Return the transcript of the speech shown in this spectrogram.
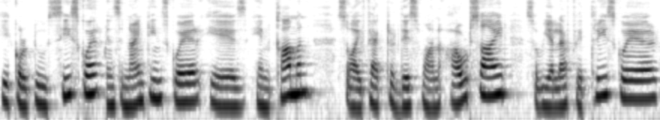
equal to c square. Since 19 square is in common, so I factored this one outside. So we are left with 3 square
